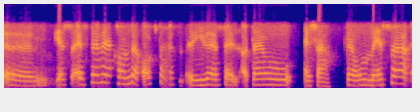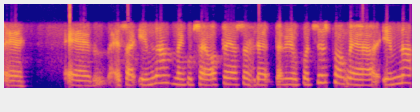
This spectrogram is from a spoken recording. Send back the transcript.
Øh, jeg, altså, der vil jeg komme der ofte øh, i hvert fald, og der er jo, altså, der er jo masser af, af altså, emner, man kunne tage op der, så der, der vil jo på et tidspunkt være emner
